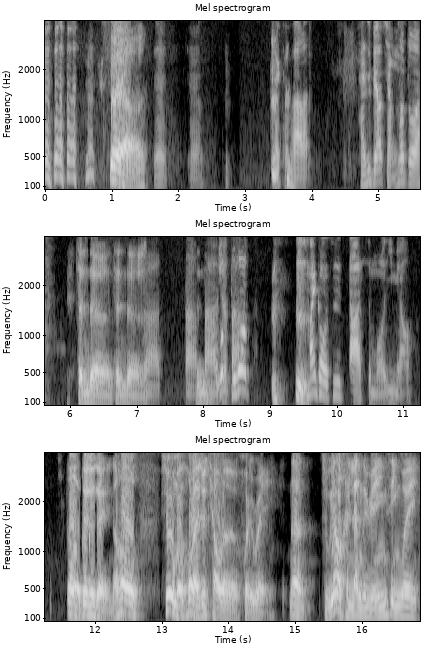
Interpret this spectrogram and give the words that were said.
对啊，对对啊，太可怕了，还是不要想那么多。啊真的真的。打打打就打。不过，嗯，Michael 是打什么疫苗？哦，对对对，然后所以我们后来就挑了辉瑞。那主要衡量的原因是因为。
